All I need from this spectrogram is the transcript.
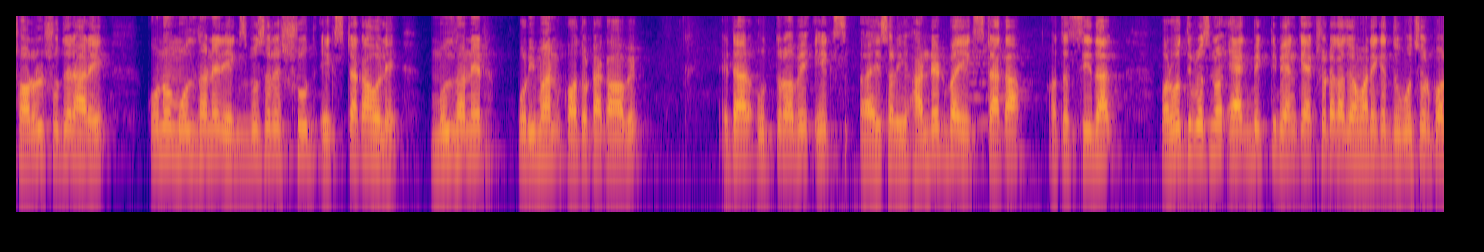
সরল সুদের হারে কোনো মূলধনের এক্স বছরের সুদ এক্স টাকা হলে মূলধনের পরিমাণ কত টাকা হবে? এটার উত্তর হবে x sorry hundred by x টাকা, অর্থাৎ সি দাগ। পরবর্তী প্রশ্ন, এক ব্যক্তি ব্যাংকে একশো টাকা জমা রেখে দু বছর পর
